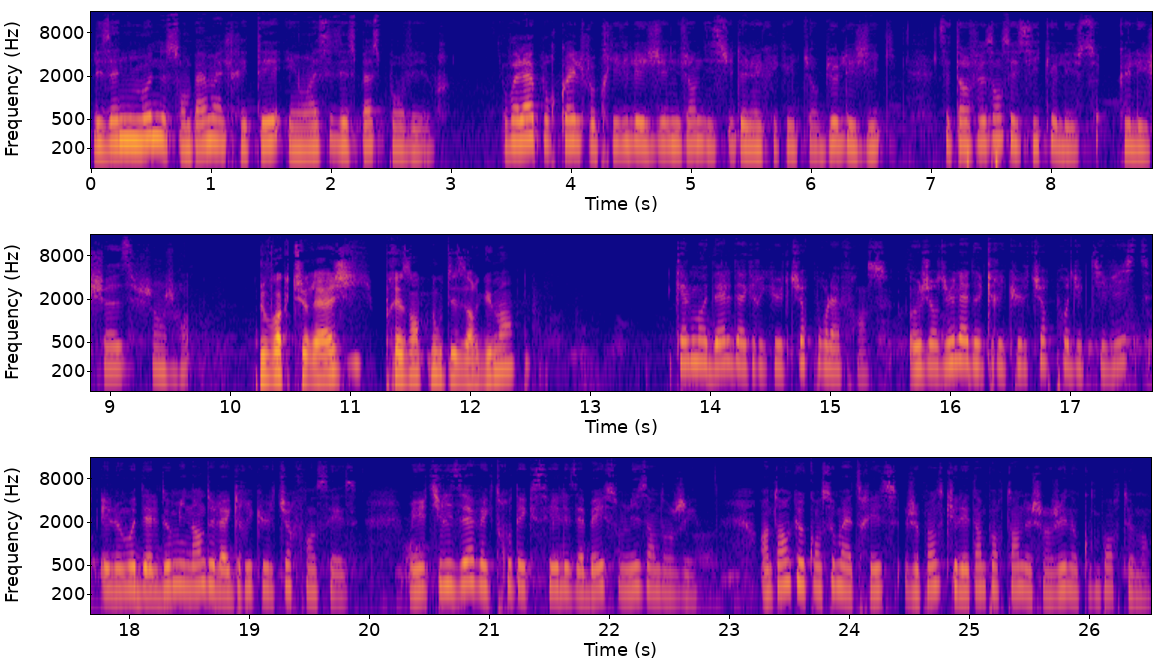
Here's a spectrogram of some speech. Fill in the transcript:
Les animaux ne sont pas maltraités et ont assez d'espace pour vivre. Voilà pourquoi il faut privilégier une viande issue de l'agriculture biologique. C'est en faisant ceci que les, que les choses changeront. Je vois que tu réagis. Présente-nous tes arguments. Quel modèle d'agriculture pour la France? Aujourd'hui, l'agriculture productiviste est le modèle dominant de l'agriculture française. Mais utilisée avec trop d'excès, les abeilles sont mises en danger. En tant que consommatrice, je pense qu'il est important de changer nos comportements.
